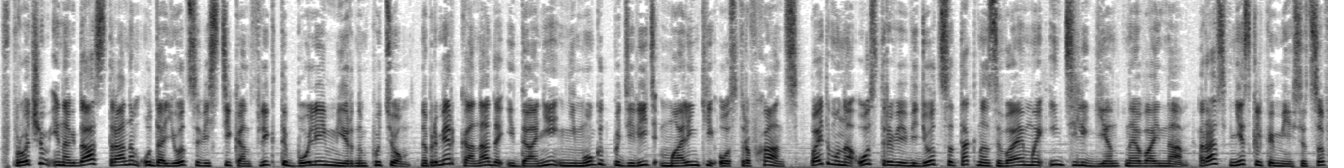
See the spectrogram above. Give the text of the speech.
Впрочем, иногда странам удается вести конфликты более мирным путем. Например, Канада и Дания не могут поделить маленький остров Ханс, поэтому на острове ведется так называемая интеллигентная война. Раз в несколько месяцев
